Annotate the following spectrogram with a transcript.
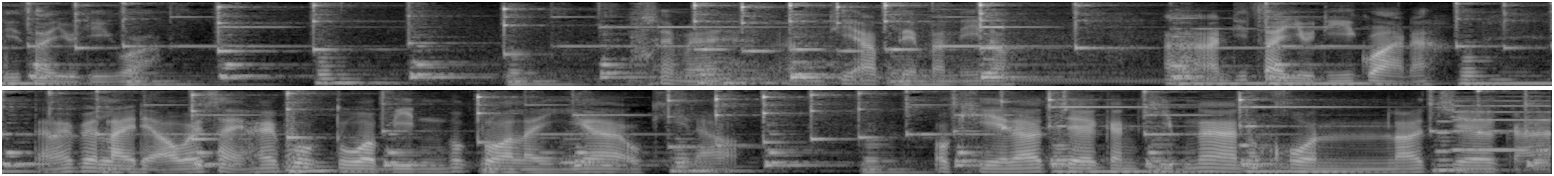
ที่ใส่อยู่ดีกว่า ใช่ไหมอันที่อัพเต็มอันนี้เนาะอ่าอันที่ใส่อยู่ดีกว่านะ แต่ไม่เป็นไรเดี๋ยวเอาไว้ใส่ให้พวกตัวบินพวกตัวอะไรเงี้ยโอเคแล้ว โอเคแล้วเจอกันคลิปหน้าทุกคนแล้วเจอกั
